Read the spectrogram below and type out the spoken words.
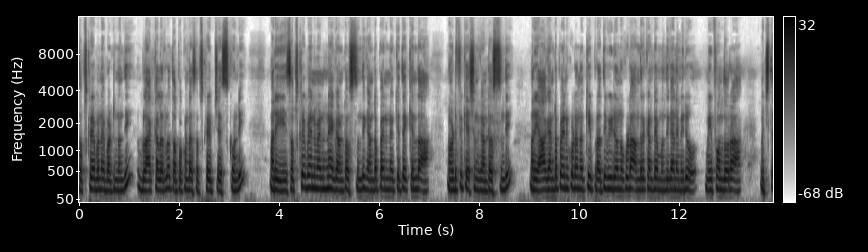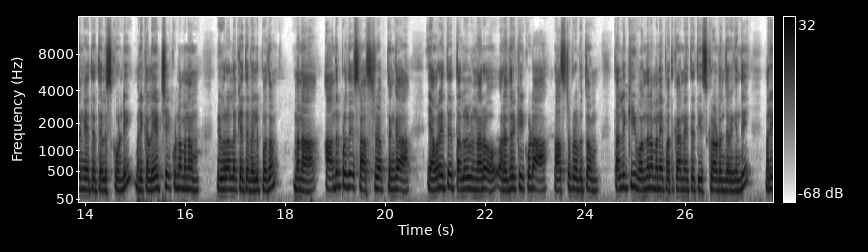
సబ్స్క్రైబ్ అనే బటన్ ఉంది. బ్లాక్ కలర్లో తప్పకుండా సబ్స్క్రైబ్ చేసుకోండి. మరి సబ్స్క్రైబ్ అయిన వెంటనే గంట వస్తుంది. గంట పైన నొక్కితే కింద నోటిఫికేషన్ గంట వస్తుంది. మరి ఆ గంట పైన కూడా నొక్కి ప్రతి వీడియోను కూడా అందరికంటే ముందుగానే మీరు మీ ఫోన్ ద్వారా ఉచితంగా అయితే తెలుసుకోండి. మరి ఇక లేట్ చేయకుండా మనం వివరాల్లోకి అయితే వెళ్ళిపోదాం. మన ఆంధ్రప్రదేశ్ రాష్ట్ర వ్యాప్తంగా ఎవరైతే తల్లులు ఉన్నారో వారందరికీ కూడా రాష్ట్ర ప్రభుత్వం తల్లికి వందనం అనే పథకాన్ని అయితే తీసుకురావడం జరిగింది. మరి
